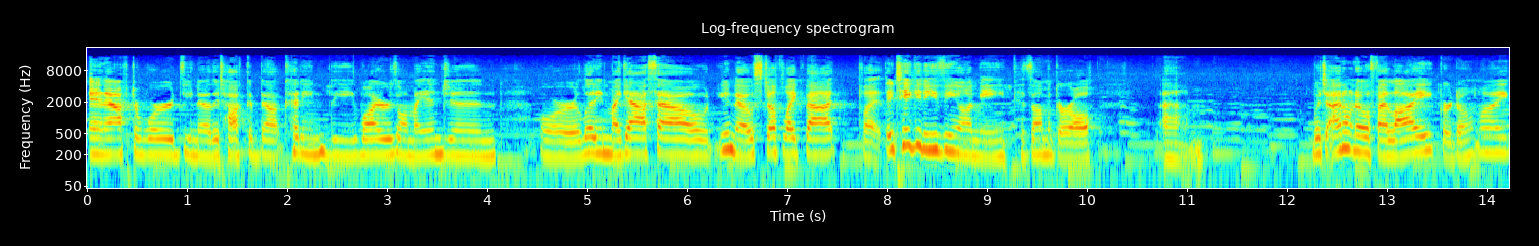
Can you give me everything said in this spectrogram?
and afterwards, you know, they talk about cutting the wires on my engine or letting my gas out, you know, stuff like that. But they take it easy on me because I'm a girl, um, which I don't know if I like or don't like,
